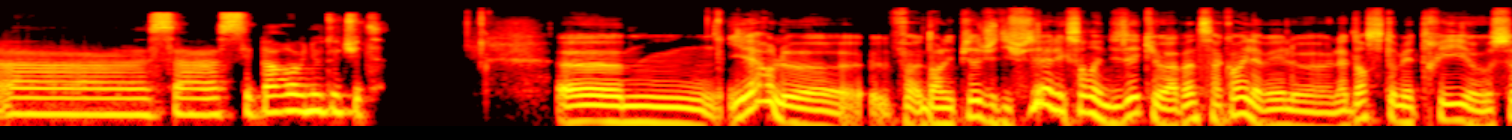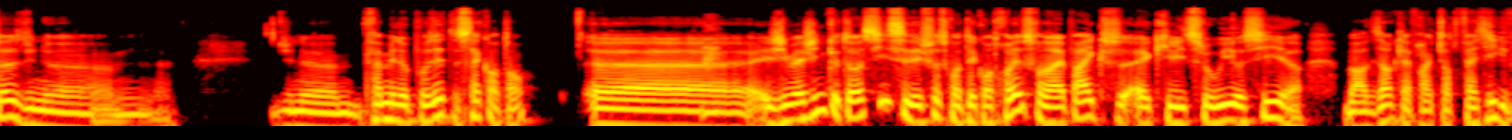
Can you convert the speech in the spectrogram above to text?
euh, ça c'est pas revenu tout de suite. Euh, hier, le, dans l'épisode que j'ai diffusé, Alexandre il me disait qu'à 25 ans, il avait le, la densitométrie osseuse d'une d'une femme ménopausée de 50 ans. Euh, J'imagine que toi aussi, c'est des choses qui ont été contrôlées, parce qu'on avait parlé avec Lilith Louis aussi, euh, bah, en disant que la fracture de fatigue,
